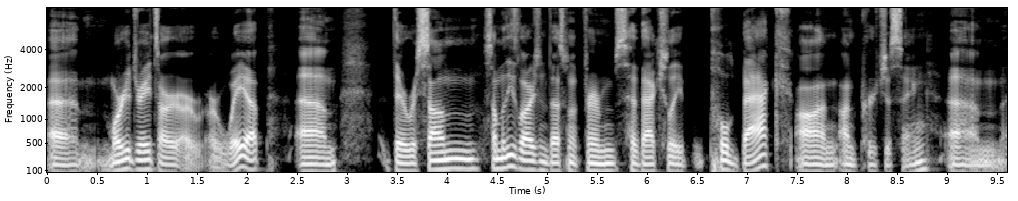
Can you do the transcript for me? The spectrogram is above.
um, mortgage rates are, are, are way up. Um, there were some some of these large investment firms have actually pulled back on on purchasing um,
